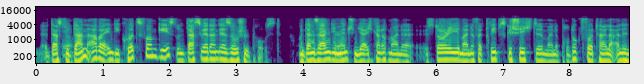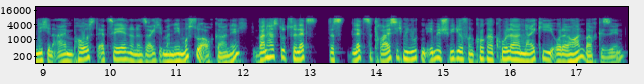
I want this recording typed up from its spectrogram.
mhm. dass du ja. dann aber in die Kurzform gehst und das wäre dann der Social Post. Und dann sagen die ja. Menschen, ja, ich kann doch meine Story, meine Vertriebsgeschichte, meine Produktvorteile alle nicht in einem Post erzählen. Und dann sage ich immer, nee, musst du auch gar nicht. Wann hast du zuletzt das letzte 30 Minuten Image-Video von Coca-Cola, Nike oder Hornbach gesehen?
